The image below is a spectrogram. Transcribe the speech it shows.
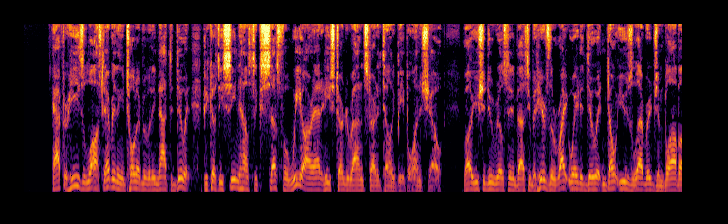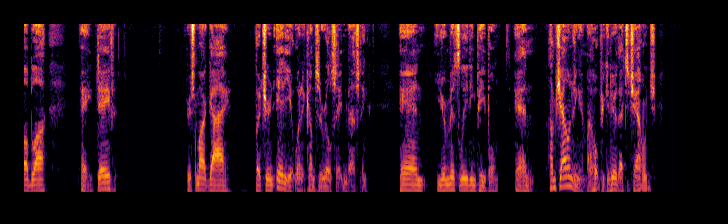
after he's lost everything and told everybody not to do it because he's seen how successful we are at it, he's turned around and started telling people on his show, well, you should do real estate investing, but here's the right way to do it and don't use leverage and blah, blah, blah. Hey, Dave, you're a smart guy, but you're an idiot when it comes to real estate investing. And you're misleading people. And I'm challenging him. I hope you can hear that's a challenge.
